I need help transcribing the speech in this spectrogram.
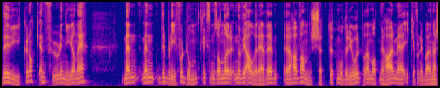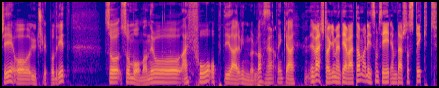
det ryker nok en fugl i ny og ne. Men, men det blir for dumt liksom sånn når, når vi allerede eh, har vanskjøttet moder jord på den måten vi har, med ikke-fornybar energi og utslipp og drit, så, så må man jo Nei, få opp de der vindmøllene, Ja. tenker jeg. Det verste argumentet jeg vet om, er de som sier ja, men det er så stygt.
